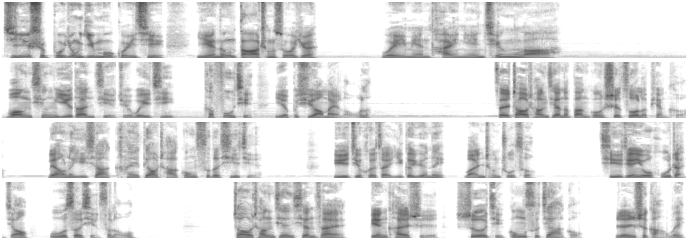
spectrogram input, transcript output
即使不用阴谋诡计，也能达成所愿？未免太年轻了。汪清一旦解决危机，他父亲也不需要卖楼了。在赵长健的办公室坐了片刻，聊了一下开调查公司的细节，预计会在一个月内完成注册。期间由胡展娇物色写字楼，赵长健现在便开始设计公司架构、人事岗位、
